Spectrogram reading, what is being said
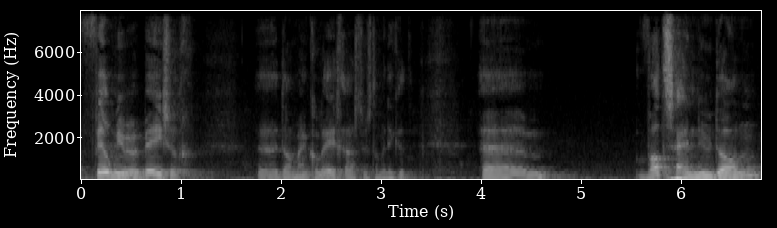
veel meer mee bezig dan mijn collega's, dus dan ben ik het. Ehm, wat zijn nu dan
